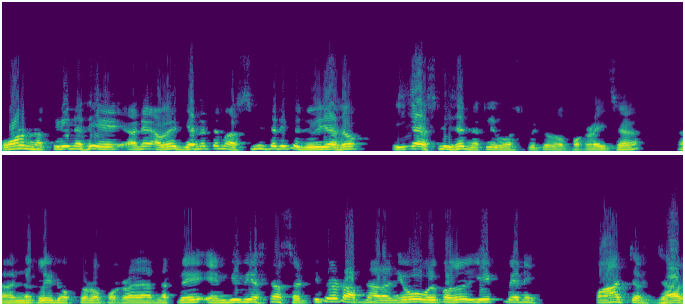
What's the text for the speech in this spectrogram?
કોણ નકલી નથી અને હવે જેને તમે અસલી તરીકે જોઈ રહ્યા છો, એ અસલી છે, નકલી હોસ્પિટલો પકડાઈ છે નકલી ડોક્ટરો પકડાયા, નકલી એમબીબીએસના સર્ટિફિકેટ આપનારા ને એવો હોય પાછો એક, બે નહીં, પાંચ હજાર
